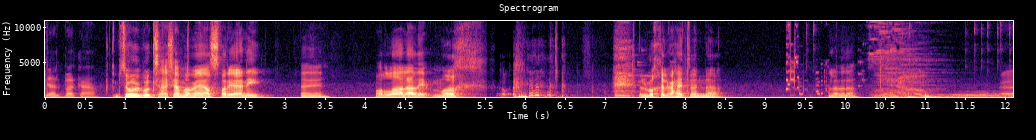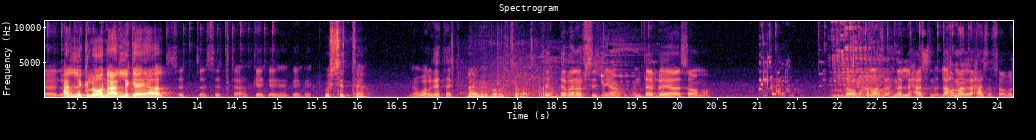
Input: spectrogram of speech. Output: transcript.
يا البقعة. مسوي بوكس عشان ما معي أصفر يعني؟ إيه. والله العظيم مخ. المخ اللي ما حد يتمناه. لا حلو. علق لون علق يا عيال. ستة ستة. okay okay okay okay. وش ستة؟ ورقتك. لا ما ترى ستة بنفسجي ها؟ انتبه يا سوما سوما خلاص إحنا اللي حسنا لا ما اللي حسنا سوما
